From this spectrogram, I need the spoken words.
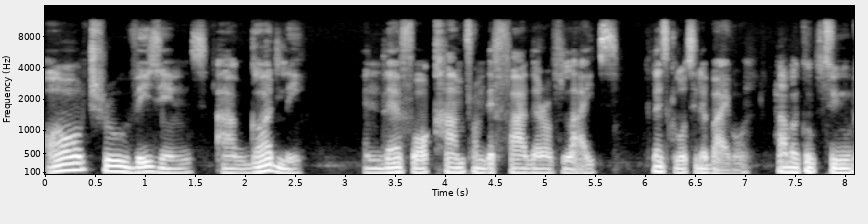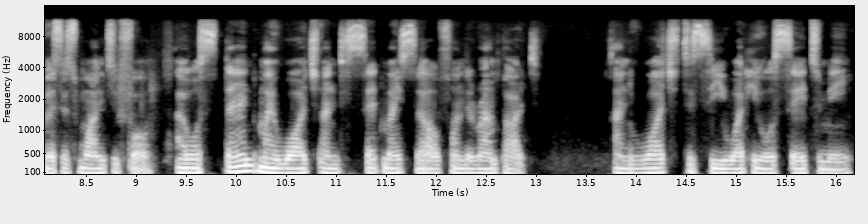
all true visions are godly and therefore come from the Father of lights. Let's go to the Bible. Habakkuk 2 verses 1 to 4. I will stand my watch and set myself on the rampart and watch to see what he will say to me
